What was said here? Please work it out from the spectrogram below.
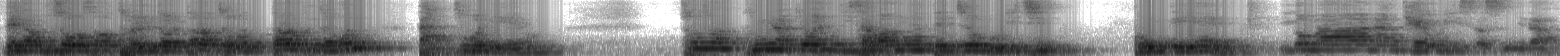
내가 무서워서 덜덜 떨었던, 적은 딱두 번이에요. 초등 국민학교 한 2, 3학년 때쯤 우리 집 동네에 이거만한 개울이 있었습니다.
